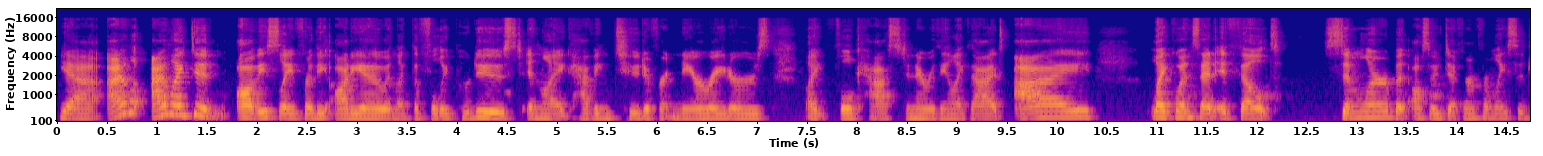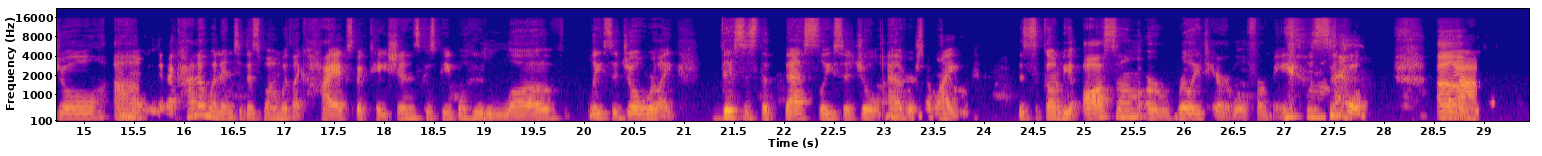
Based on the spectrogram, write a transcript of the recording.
Yeah, I I liked it obviously for the audio and like the fully produced and like having two different narrators, like full cast and everything like that. I like Gwen said it felt similar but also different from Lisa Jewell. Um, mm-hmm. and I kind of went into this one with like high expectations because people who love Lisa Jewell were like, "This is the best Lisa Jewell ever." So I'm like, "This is going to be awesome or really terrible for me." Mm-hmm. so, um, yeah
